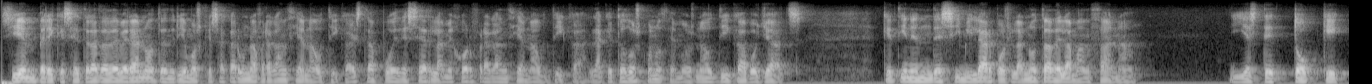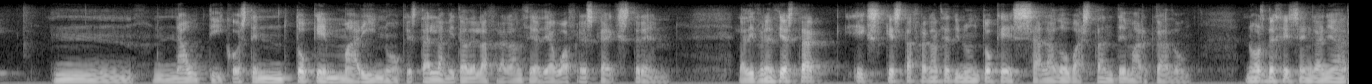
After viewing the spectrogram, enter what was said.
Siempre que se trata de verano tendríamos que sacar una fragancia náutica. Esta puede ser la mejor fragancia náutica, la que todos conocemos, Náutica Voyage. que tienen de similar? Pues la nota de la manzana y este toque Mm, náutico, este toque marino que está en la mitad de la fragancia de agua fresca extreme. La diferencia está es que esta fragancia tiene un toque salado bastante marcado. No os dejéis engañar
